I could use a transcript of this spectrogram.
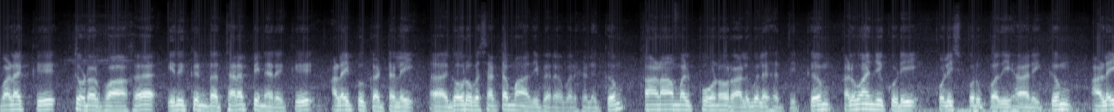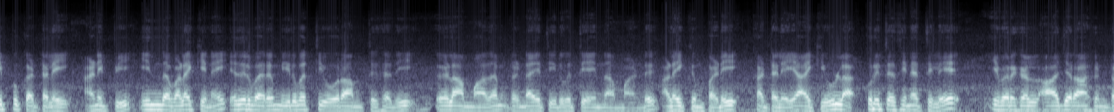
வழக்கு தொடர்பாக இருக்கின்ற தரப்பினருக்கு அழைப்பு கட்டளை கௌரவ சட்டமாதிபர் அவர்களுக்கும் காணாமல் போனோர் அலுவலகத்திற்கும் களுவாஞ்சிக்குடி போலீஸ் பொறுப்பு அதிகாரிக்கும் அழைப்பு கட்டளை அனுப்பி இந்த வழக்கினை எதிர்வரும் இருபத்தி ஓராம் திகதி ஏழாம் மாதம் ரெண்டாயிரத்தி இருபத்தி ஐந்தாம் ஆண்டு அழைக்கும்படி கட்டளையை ஆக்கியுள்ளார். குறித்த தினத்திலே இவர்கள் ஆஜராகின்ற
